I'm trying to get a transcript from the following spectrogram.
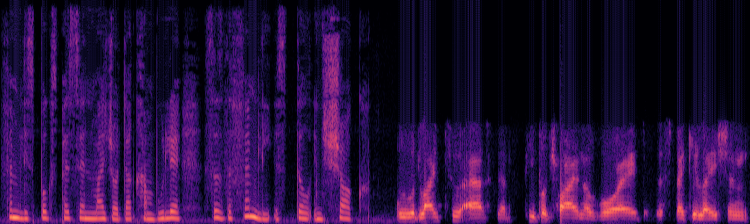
Family spokesperson Majota Kambule says the family is still in shock. We would like to ask that people try and avoid the speculation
